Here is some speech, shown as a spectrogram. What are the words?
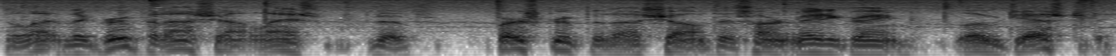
the, the group that I shot last, the first group that I shot this 180 grain load yesterday,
